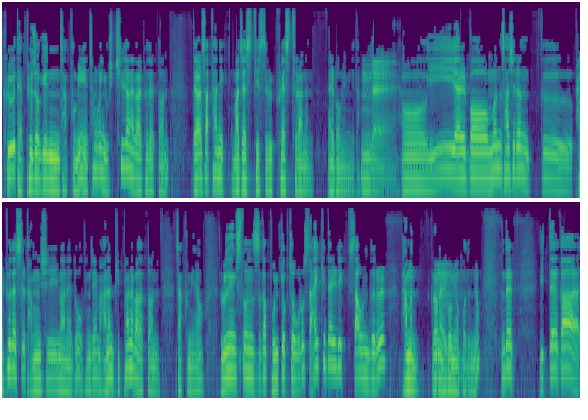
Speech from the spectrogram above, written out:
그 대표적인 작품이 1967년에 발표됐던 Their Satanic Majesty's Request라는 앨범입니다. 네. 어, 이 앨범은 사실은 그 발표됐을 당시만 해도 굉장히 많은 비판을 받았던 작품이에요. 롤링스톤스가 본격적으로 사이키델릭 사운드를 담은 그런 음. 앨범이었거든요. 근데 이때가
